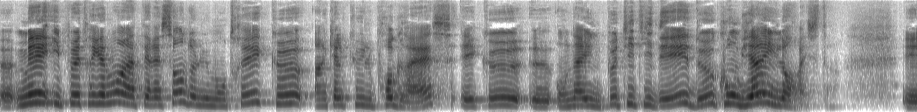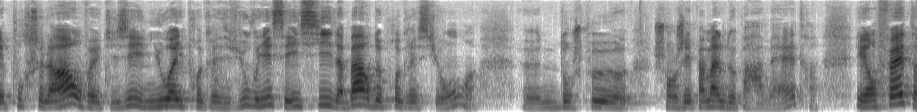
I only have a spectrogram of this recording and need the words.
Euh, mais il peut être également intéressant de lui montrer qu'un calcul progresse et qu'on euh, a une petite idée de combien il en reste. Et pour cela on va utiliser une UI Progress View. Vous voyez c'est ici la barre de progression. Euh, dont je peux euh, changer pas mal de paramètres. Et en fait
